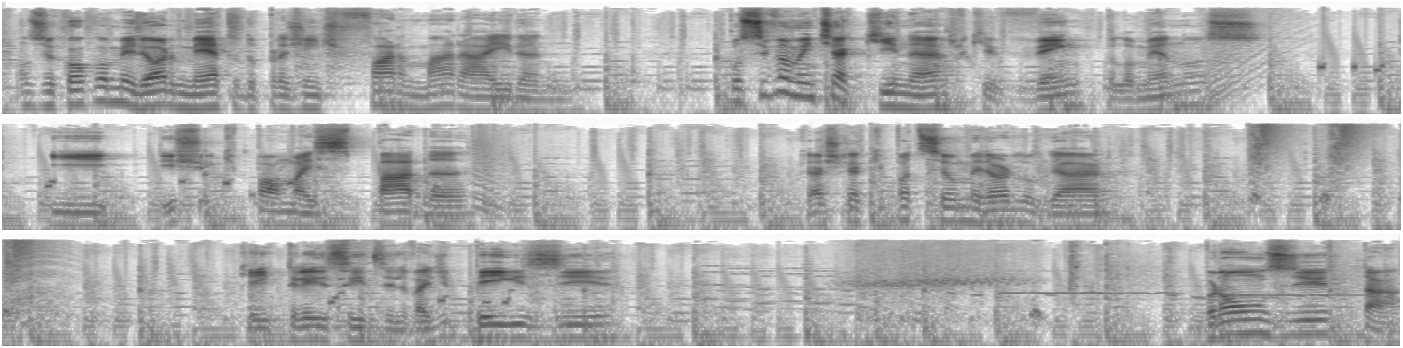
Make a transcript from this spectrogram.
Vamos ver qual é o melhor método pra gente farmar Iron. Possivelmente aqui, né? Porque vem, pelo menos. E deixa eu equipar uma espada. Eu acho que aqui pode ser o melhor lugar. Ok, três hits, ele vai de base. Bronze, tá.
